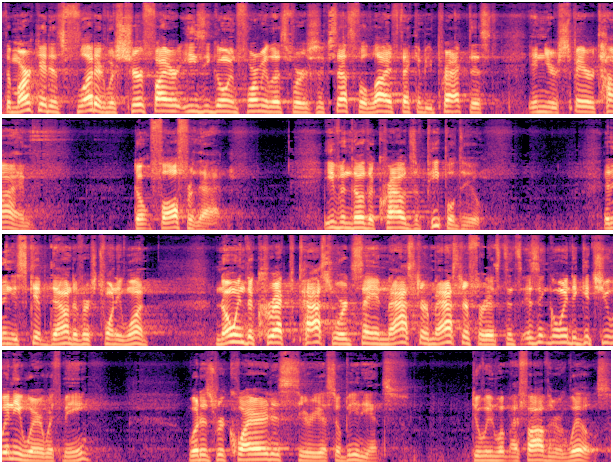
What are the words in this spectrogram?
The market is flooded with surefire, easygoing formulas for a successful life that can be practiced in your spare time. Don't fall for that, even though the crowds of people do. And then you skip down to verse 21. Knowing the correct password, saying master, master, for instance, isn't going to get you anywhere with me. What is required is serious obedience doing what my Father wills.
